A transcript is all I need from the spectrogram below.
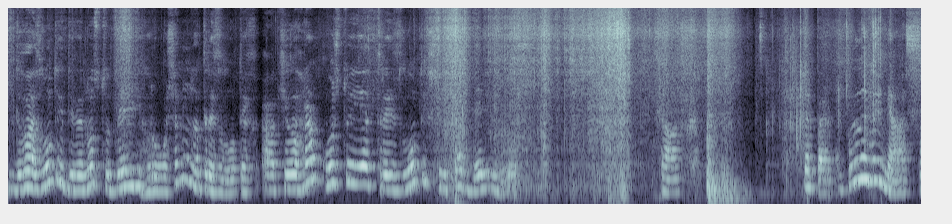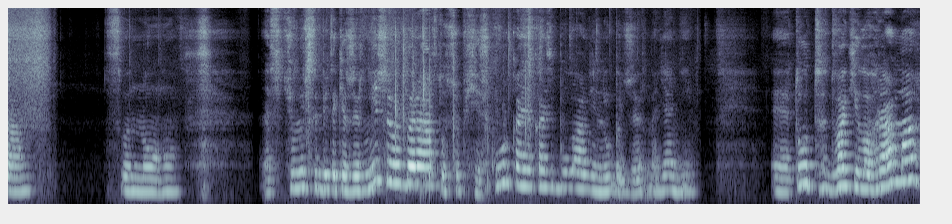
2 злотих 99 грошей. Ну, на 3 злотих. А кілограм коштує 3 злотих 69 грошей. Так. Тепер купили ми м'яса свиного. Е, Чоловік собі таке жирніше вибирав, тут щоб ще шкурка якась була, він любить жирне, я ні. Е, Тут 2 кілограма.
